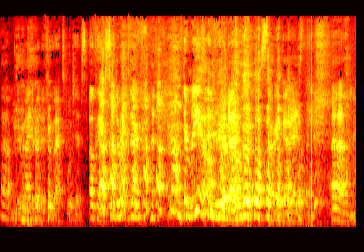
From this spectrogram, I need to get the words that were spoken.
Um, there might have been a few expletives. Okay, so the the, the reason. No, sorry, guys. Um,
